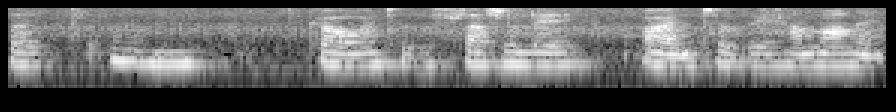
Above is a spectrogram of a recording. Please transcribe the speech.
That um, go into the flageolet or into the harmonic.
